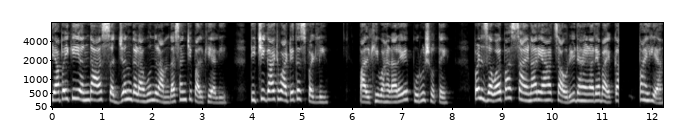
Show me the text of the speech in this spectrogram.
त्यापैकी यंदा सज्जनगडाहून रामदासांची पालखी आली. तिची गाठ वाटेतच पडली. पालखी वाहणारे पुरुष होते. पण जवळपास चालणाऱ्या चावरी ढाळणाऱ्या बायका पाहिल्या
